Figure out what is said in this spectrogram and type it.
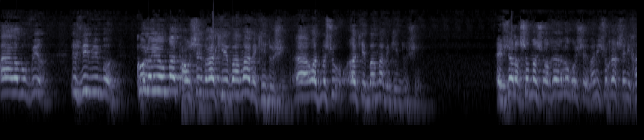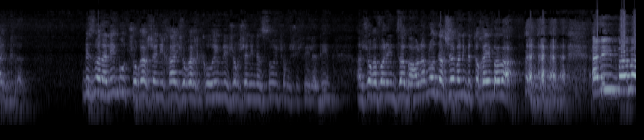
אה, הרב אופיר, יושבים ללמוד. כל היום אתה חושב? רק יבמה וקידושים. אה, עוד משהו, רק יבמה וקידושים. אפשר לחשוב משהו אחר? לא חושב. אני שוכח שאני חי בכלל. בזמן הלימוד שוכח שאני חי, שוכח איך קוראים לי, שוכח שאני נשוי, שוכח שיש לי ילדים. אני שוכח איפה אני נמצא בעולם, לא יודע, עכשיו אני בתוך היבמה. אני עם במה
